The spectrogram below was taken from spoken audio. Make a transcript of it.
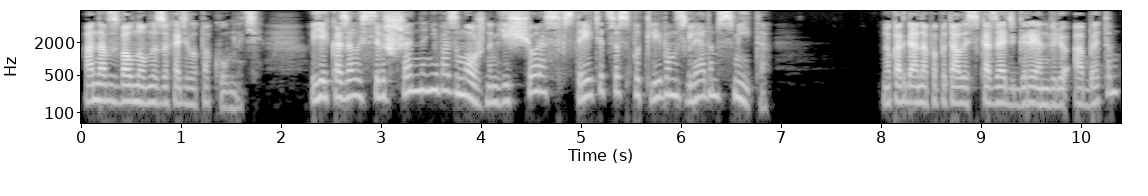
Она взволнованно заходила по комнате. Ей казалось совершенно невозможным еще раз встретиться с пытливым взглядом Смита. Но когда она попыталась сказать Гренвилю об этом,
